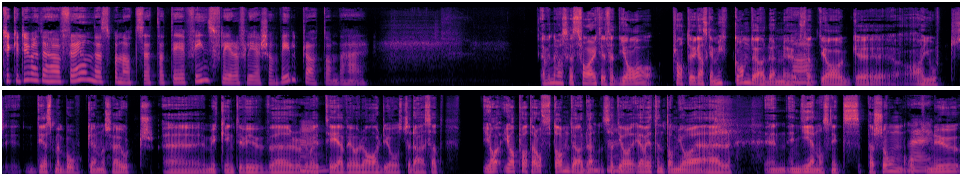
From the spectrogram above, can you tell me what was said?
Tycker du att det har förändrats på något sätt? Att det finns fler och fler som vill prata om det här? Jag vet inte vad jag ska svara riktigt, för att jag pratar ju ganska mycket om döden nu, ja. för att jag eh, har gjort, dels med boken, och så har jag gjort eh, mycket intervjuer, och mm. det var i mm. tv och radio och sådär. Så att jag, jag pratar ofta om döden, så mm. jag, jag, vet inte om jag är en, en genomsnittsperson. Nej. Och nu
